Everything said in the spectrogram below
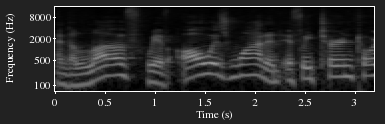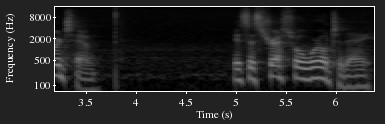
and the love we have always wanted if we turn towards Him. It's a stressful world today.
